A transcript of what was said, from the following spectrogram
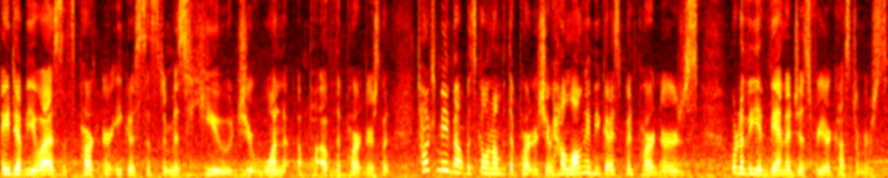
AWS, its partner ecosystem is huge, you're one of the partners, but talk to me about what's going on with the partnership. How long have you guys been partners? What are the advantages for your customers?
